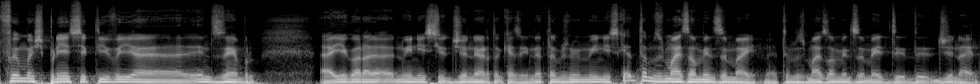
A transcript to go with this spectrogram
foi uma experiência que tive uh, em dezembro. Uh, e agora no início de janeiro, quer dizer, ainda estamos no, no início, estamos mais ou menos a meio, né? estamos mais ou menos a meio de, de, de janeiro.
